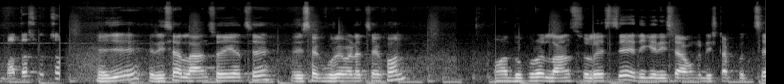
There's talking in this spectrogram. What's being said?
বাতাস করছ? এই যে, রিসা লাঞ্চ হয়ে গেছে। রিসা ঘুরে বেড়াচ্ছে এখন। আমার দুপুরের লাঞ্চ চলে এসছে। এদিকে রিসা আমাকে ডিস্টার্ব করছে।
